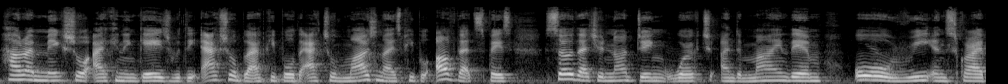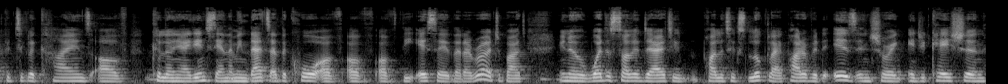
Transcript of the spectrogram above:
how do I make sure I can engage with the actual black people, the actual marginalized people of that space, so that you're not doing work to undermine them or re-inscribe particular kinds of colonial identity. And I mean, that's at the core of, of, of the essay that I wrote about, you know, what does solidarity politics look like? Part of it is ensuring education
